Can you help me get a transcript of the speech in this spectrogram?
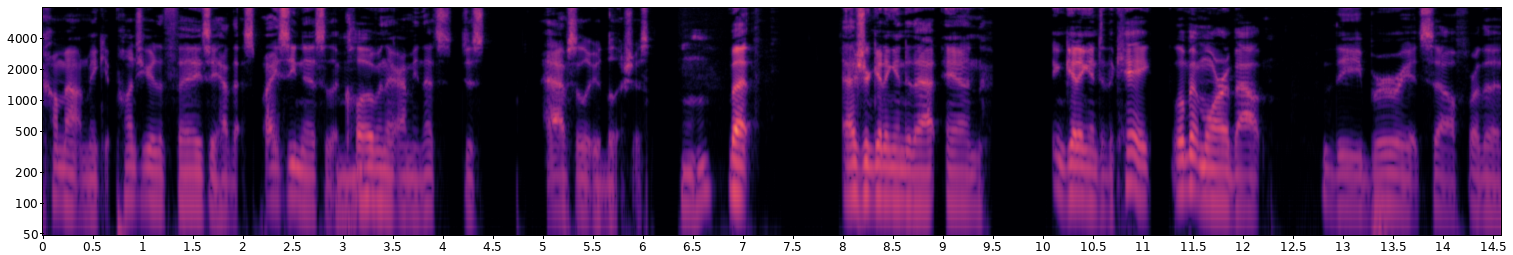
come out and make it punchy in the face. You have that spiciness of the Mhm. clove in there. I mean that's just absolutely delicious. Mhm. but as you're getting into that and, and getting into the cake a little bit more about the brewery itself or the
